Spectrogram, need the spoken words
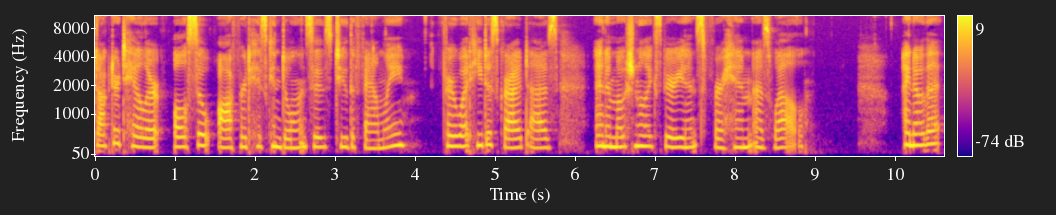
Dr. Taylor also offered his condolences to the family for what he described as an emotional experience for him as well. I know that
